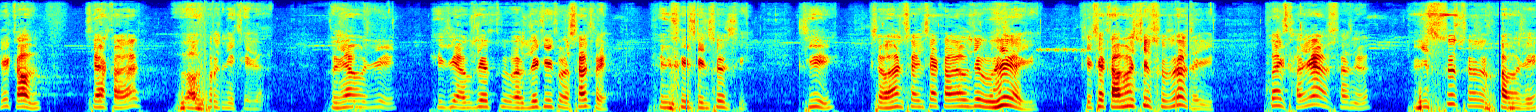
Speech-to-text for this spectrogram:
हे काम त्या काळात बापूंनी केलं पुण्यामधली ही जी औद्योगिक औद्योगिक वसाहत आहे फिरफी चिंचवडची ती चव्हाणसाहेबांच्या काळामध्ये उभी राहिली. त्याच्या कामाची सुरुवात झाली. पण खऱ्या अर्थानं विस्तृत स्वरूपामध्ये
